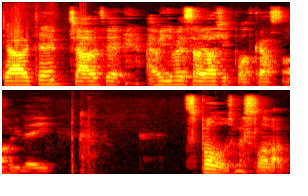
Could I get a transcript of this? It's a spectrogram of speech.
Čaute. Čaute a vidíme sa v ďalších podcastoch videí. Spolu sme Slovan.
